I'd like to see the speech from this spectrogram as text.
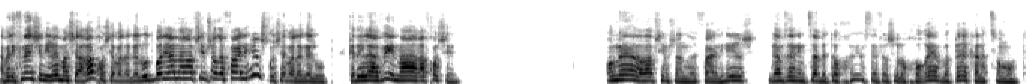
אבל לפני שנראה מה שהרב חושב על הגלות, בואו נראה מה הרב שמשון רפאל הירש חושב על הגלות, כדי להבין מה הרב חושב. אומר הרב שמשון רפאל הירש, גם זה נמצא בתוך הספר שלו חורב, בפרק על הצומות.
